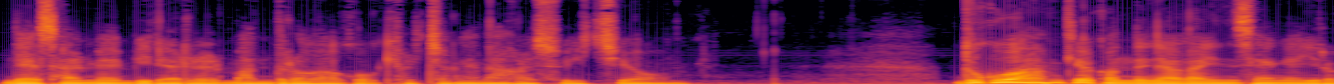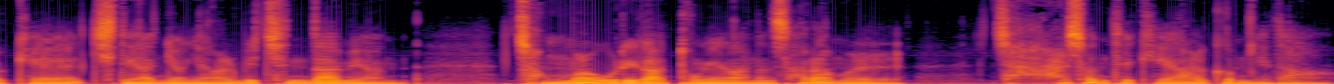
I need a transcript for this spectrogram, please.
내 삶의 미래를 만들어가고 결정해 나갈 수 있지요. 누구와 함께 걷느냐가 인생에 이렇게 지대한 영향을 미친다면 정말 우리가 동행하는 사람을 잘 선택해야 할 겁니다.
